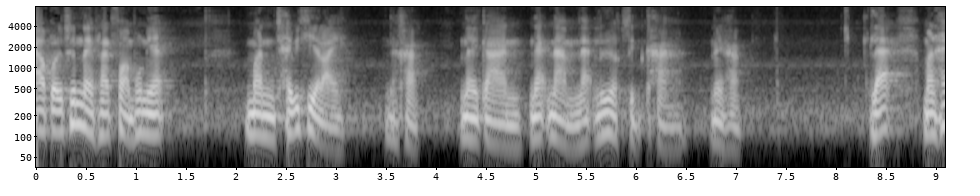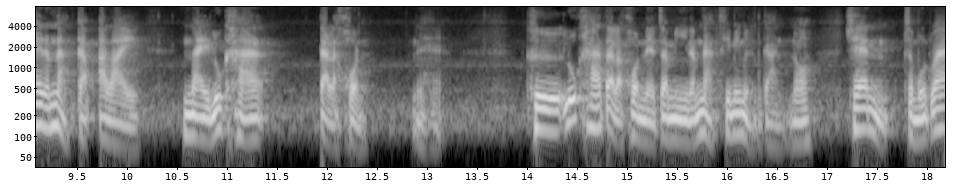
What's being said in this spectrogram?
อัลกอริทึมในแพลตฟอร์มพวกนี้มันใช้วิธีอะไรนะครับ ในการแนะนำและเลือกสินค้านะครับ และมันให้น้ำหนักกับอะไรในลูกค้าแต่ละคนนะฮะคือลูกค้าแต่ละคนเนี่ยจะมีน้ำหนักที่ไม่เหมือนกันเนาะเช่นสมมุติว่า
